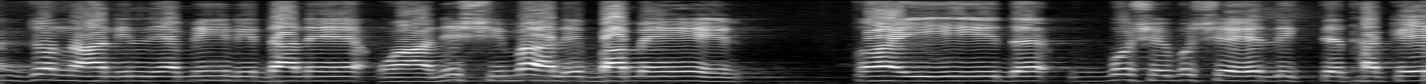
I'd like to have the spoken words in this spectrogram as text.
একজন আনিল ইয়ামিনি ডানে ওয়া আনিশ শিমালি বামে কঈদ বসে বসে লিখতে থাকে।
